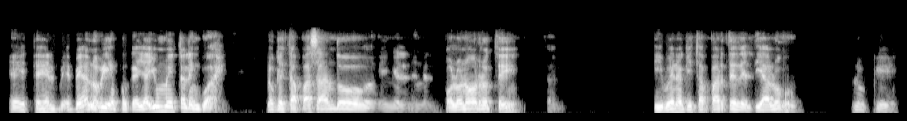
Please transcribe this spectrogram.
Este es el, véanlo bien, porque ahí hay un metalenguaje. Lo que está pasando en el, en el Polo Norte. Y bueno, aquí está parte del diálogo, lo que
